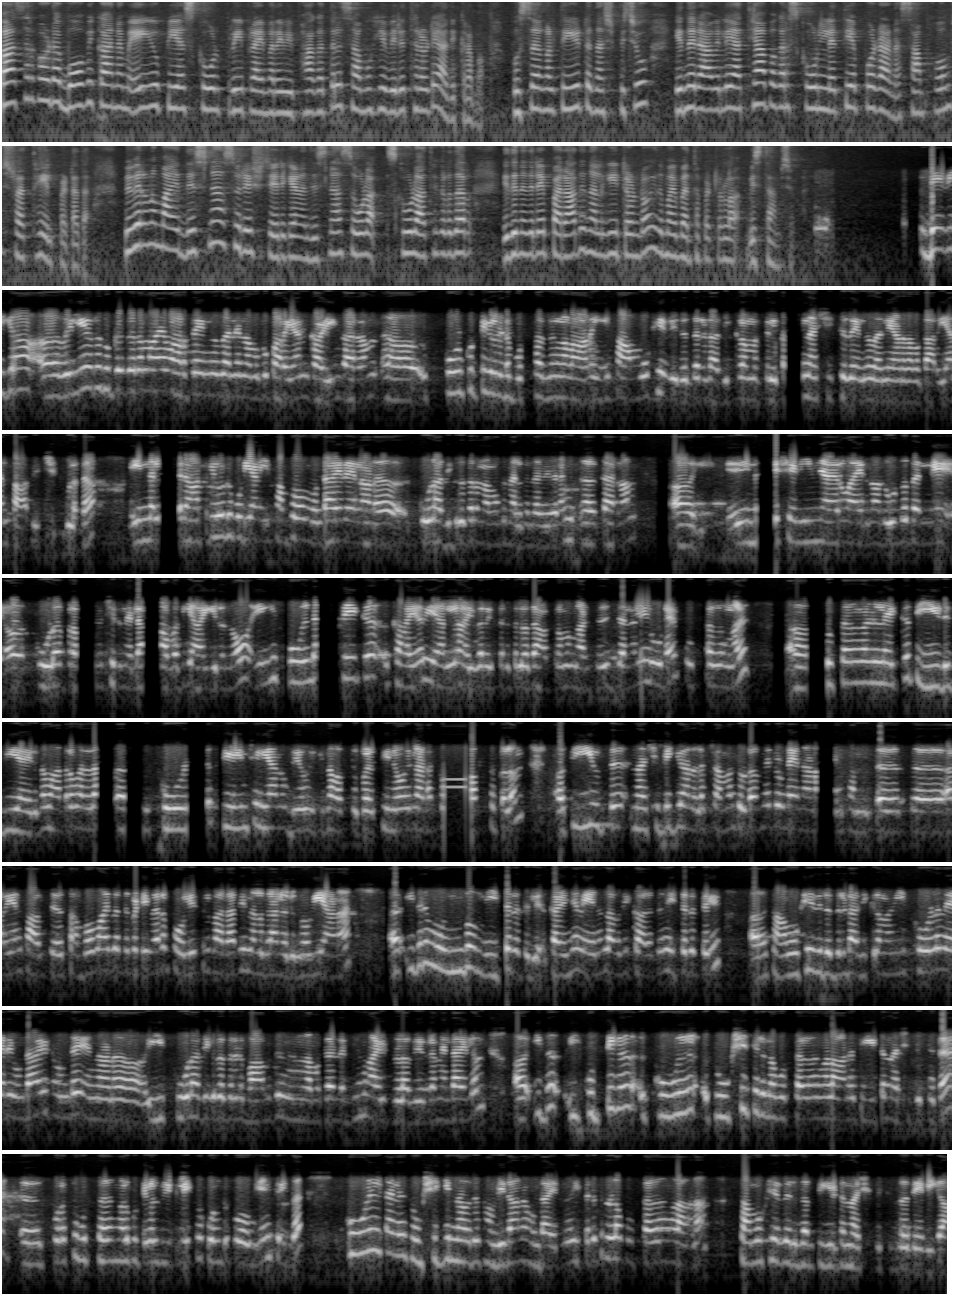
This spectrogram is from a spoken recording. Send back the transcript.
Kasaragod Bovikkanam A U P S school pre primary വിഭാഗത്തിൽ സാമൂഹ്യ വിരുദ്ധരുടെ അതിക്രമം. പുസ്തകങ്ങൾ തീയിട്ട് നശിപ്പിച്ചു. ഇന്ന് രാവിലെ അധ്യാപകർ സ്കൂളിലെത്തിയപ്പോഴാണ് സംഭവം ശ്രദ്ധയിൽപ്പെട്ടത്. വിവരങ്ങളുമായി ദിസ്ന സുരേഷ് ചേരുകയാണ്. ദിസ്ന സ്കൂൾ സ്കൂൾ അധികൃതർ ഇതിനെതിരെ പരാതി നൽകിയിട്ടുണ്ടോ? ഇതുമായി ബന്ധപ്പെട്ടുള്ള വിശദാംശം. ദേവിക വലിയൊരു ദുഃഖകരമായ വാർത്ത എന്ന് തന്നെ നമുക്ക് പറയാൻ കഴിയും. കാരണം സ്കൂൾ കുട്ടികളുടെ പുസ്തകങ്ങളാണ് ഈ സാമൂഹ്യ വിരുദ്ധരുടെ അതിക്രമത്തിൽ നശിച്ചത് എന്ന് തന്നെയാണ് നമുക്ക് അറിയാൻ സാധിച്ചിട്ടുള്ളത്. ഇന്നലെ രാത്രിയോട് കൂടിയാണ് ഈ സംഭവം ഉണ്ടായത് എന്നാണ് സ്കൂൾ അധികൃതർ നമുക്ക് നൽകുന്ന വിവരം കാരണം ഇന്നലെ ശനിയും ഞായറുമായിരുന്നു അതുകൊണ്ട് തന്നെ സ്കൂൾ പ്രവർത്തിച്ചിരുന്നില്ല അവധിയായിരുന്നു. ഈ സ്കൂളിന്റെ അകത്തേക്ക് കയറിയല്ല ഇവർ ഇത്തരത്തിലൊരു ആക്രമം കാണിച്ചത്. ജനലിലൂടെ പുസ്തകങ്ങൾ പുസ്തകങ്ങളിലേക്ക് തീയിടുകയായിരുന്നു. മാത്രമല്ല സ്കൂളിൽ ക്ലീൻ ചെയ്യാൻ ഉപയോഗിക്കുന്ന വസ്തുക്കൾ സിനോയിൽ അടക്കമുള്ള വസ്തുക്കളും തീയിട്ട് നശിപ്പിക്കാനുള്ള ശ്രമം തുടർന്നിട്ടുണ്ട് എന്നാണ് അറിയാൻ സാധിച്ചത്. സംഭവവുമായി ബന്ധപ്പെട്ട് ഇവർ പോലീസിൽ പരാതി നൽകാൻ ഒരുങ്ങുകയാണ്. ഇതിനു മുൻപും ഇത്തരത്തിൽ കഴിഞ്ഞ വേനൽ അവധിക്കാലത്തും ഇത്തരത്തിൽ സാമൂഹ്യ വിരുദ്ധരുടെ അതിക്രമം ഈ സ്കൂളിന് നേരെ ഉണ്ടായിട്ടുണ്ട് എന്നാണ് ഈ സ്കൂൾ അധികൃതരുടെ ഭാഗത്ത് നിന്ന് നമുക്ക് ലഭ്യമായിട്ടുള്ള വിവരം. എന്തായാലും ഇത് ഈ കുട്ടികൾ സ്കൂളിൽ സൂക്ഷിച്ചിരുന്ന പുസ്തകങ്ങളാണ് തീറ്റ നശിപ്പിച്ചത്. കുറച്ച് പുസ്തകങ്ങൾ കുട്ടികൾ വീട്ടിലേക്ക് കൊണ്ടുപോവുകയും ചെയ്ത് സ്കൂളിൽ തന്നെ സൂക്ഷിക്കുന്ന ഒരു സംവിധാനം ഉണ്ടായിരുന്നു. ഇത്തരത്തിലുള്ള പുസ്തകങ്ങളാണ് സാമൂഹ്യ വിരുദ്ധർ തീയിട്ട് നശിപ്പിച്ചത് ദേവിക.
